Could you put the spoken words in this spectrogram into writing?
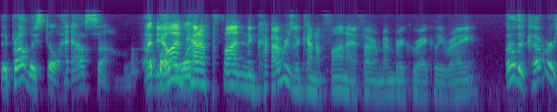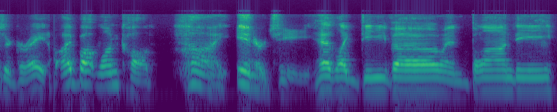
They probably still have some. I They all have one. kind of fun. The covers are kind of fun, if I remember correctly, right? oh, the covers are great. I bought one called High Energy. It had like Devo and Blondie.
